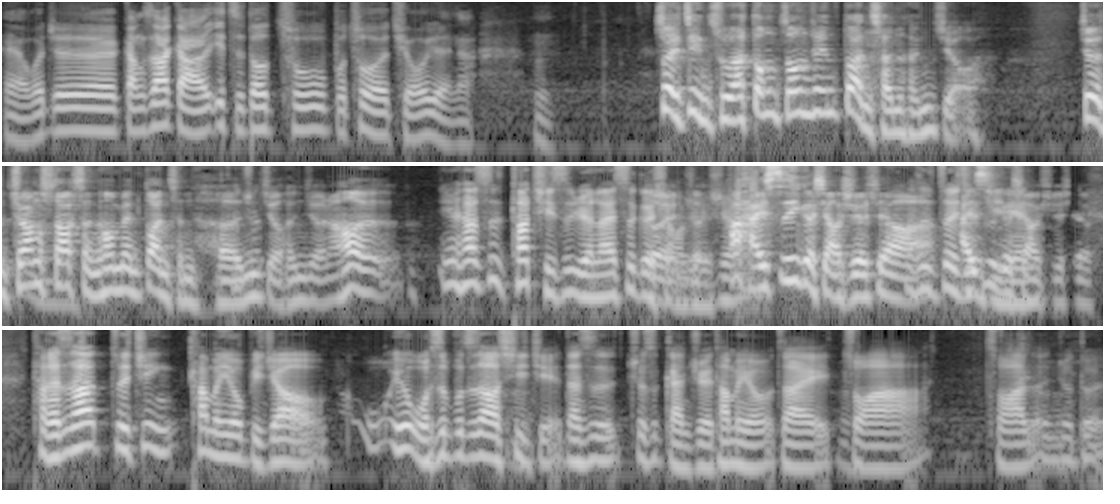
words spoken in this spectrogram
哎，我觉得 Gonzaga 一直都出不错的球员啊，嗯，最近出啊，中中间断层很久，就 John Stockton 后面断层很久很久，然后因为他是他其实原来是个小学校，他还是一个小学校，他是最近几年。小学校，他可是他最近他们有比较。因为我是不知道细节，但是就是感觉他们有在抓抓人，就对了，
